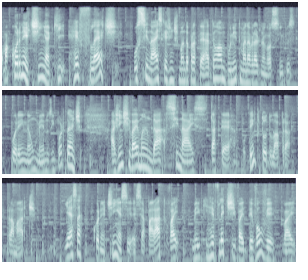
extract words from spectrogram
uma cornetinha que reflete os sinais que a gente manda para a Terra. Tem um nome bonito, mas na verdade é um negócio simples, porém não menos importante. A gente vai mandar sinais da Terra o tempo todo lá para Marte. E essa cornetinha, esse, esse aparato, vai meio que refletir, vai devolver, vai,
